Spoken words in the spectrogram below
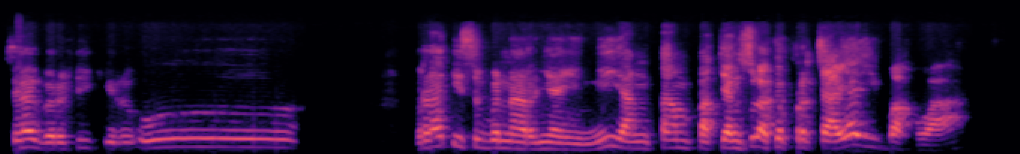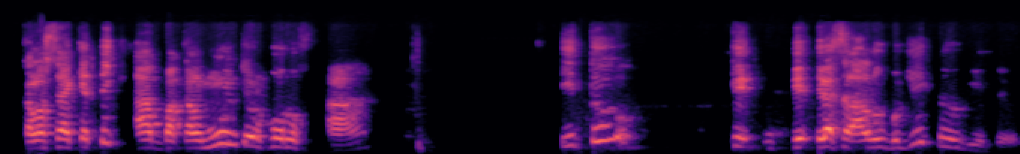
Saya berpikir, oh, berarti sebenarnya ini yang tampak, yang sudah kepercayai bahwa kalau saya ketik A bakal muncul huruf A, itu tidak selalu begitu gitu.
